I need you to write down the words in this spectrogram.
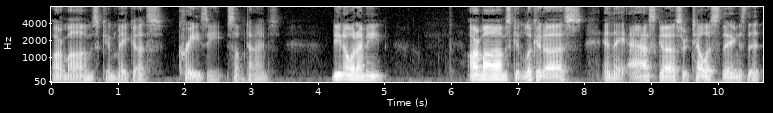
Our moms can make us crazy sometimes. Do you know what I mean? Our moms can look at us and they ask us or tell us things that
